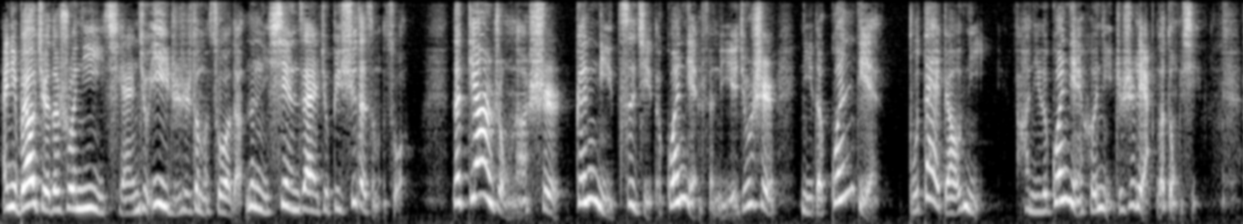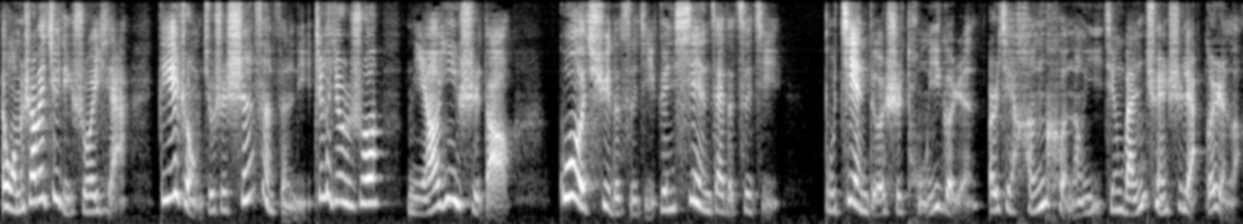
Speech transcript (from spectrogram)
哎，你不要觉得说你以前就一直是这么做的，那你现在就必须得这么做。那第二种呢是跟你自己的观点分离，也就是你的观点不代表你啊，你的观点和你这是两个东西。哎，我们稍微具体说一下，第一种就是身份分离，这个就是说你要意识到。过去的自己跟现在的自己不见得是同一个人，而且很可能已经完全是两个人了。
